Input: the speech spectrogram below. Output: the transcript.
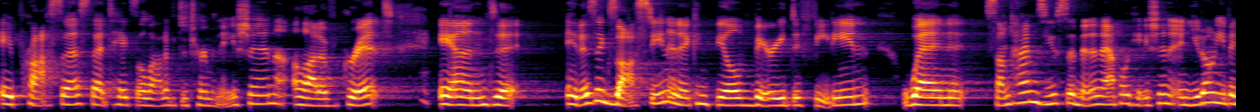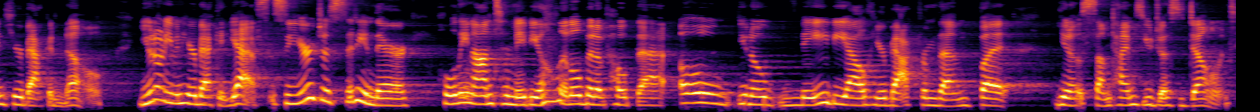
a process that takes a lot of determination, a lot of grit, and it is exhausting and it can feel very defeating when sometimes you submit an application and you don't even hear back a no. You don't even hear back a yes. So you're just sitting there holding on to maybe a little bit of hope that, oh, you know, maybe I'll hear back from them, but you know, sometimes you just don't.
